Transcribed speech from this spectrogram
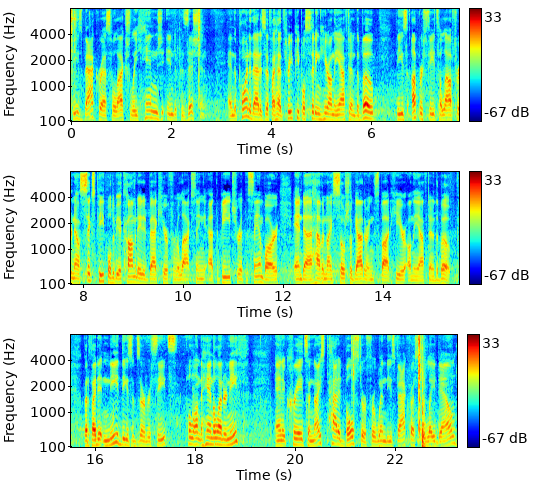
these backrests will actually hinge into position. And the point of that is if I had three people sitting here on the aft end of the boat, these upper seats allow for now six people to be accommodated back here for relaxing at the beach or at the sandbar and uh, have a nice social gathering spot here on the aft end of the boat. But if I didn't need these observer seats, pull on the handle underneath and it creates a nice padded bolster for when these backrests are laid down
